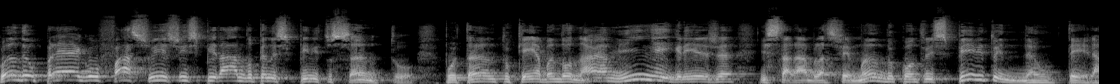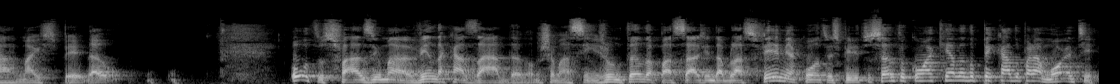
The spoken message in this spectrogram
Quando eu prego, faço isso inspirado pelo Espírito Santo. Portanto, quem abandonar a minha igreja estará blasfemando contra o Espírito e não terá mais perdão. Outros fazem uma venda casada, vamos chamar assim, juntando a passagem da blasfêmia contra o Espírito Santo com aquela do pecado para a morte,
